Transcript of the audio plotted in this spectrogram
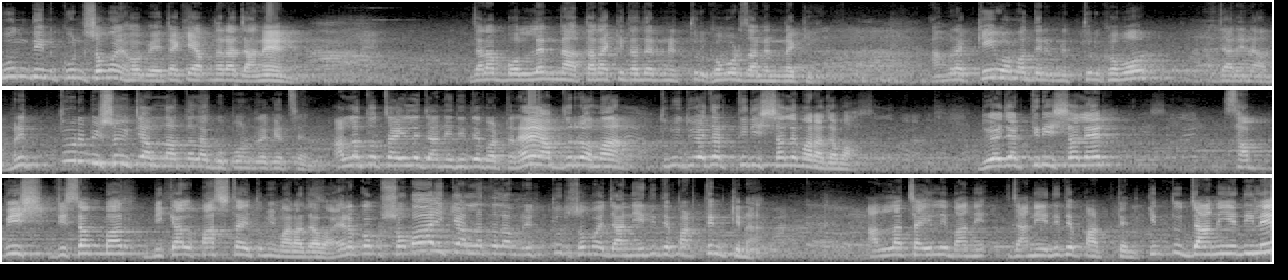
কোন দিন কোন সময় হবে, এটা কি আপনারা জানেন? যারা বললেন না, তারা কি তাদের মৃত্যুর খবর জানেন নাকি? আমরা কেউ আমাদের মৃত্যুর খবর জানি না। মৃত্যুর বিষয়টি আল্লাহ তালা গোপন রেখেছেন। আল্লাহ তো চাইলে জানিয়ে দিতে পারতেন হ্যাঁ আব্দুর রহমান, তুমি দুই সালে মারা যাবা। দুই তিরিশ সালের ছাব্বিশ ডিসেম্বর বিকাল পাঁচটায় তুমি মারা যাবা। এরকম সবাইকে আল্লাহ তালা মৃত্যুর সময় জানিয়ে দিতে পারতেন কিনা? আল্লাহ চাইলে জানিয়ে দিতে পারতেন। কিন্তু জানিয়ে দিলে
